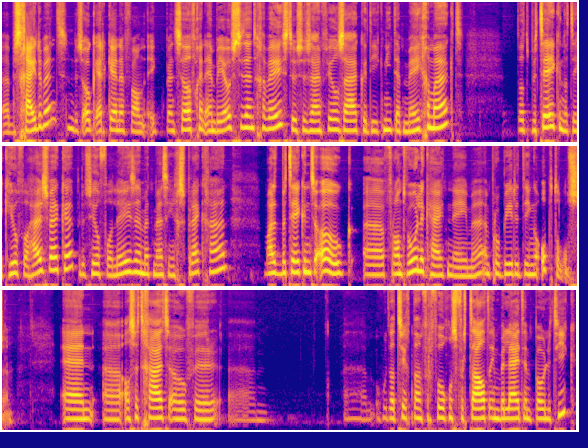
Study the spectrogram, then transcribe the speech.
uh, bescheiden bent. Dus ook erkennen van, ik ben zelf geen mbo-student geweest, dus er zijn veel zaken die ik niet heb meegemaakt. Dat betekent dat ik heel veel huiswerk heb, dus heel veel lezen en met mensen in gesprek gaan. Maar het betekent ook uh, verantwoordelijkheid nemen en proberen dingen op te lossen. En uh, als het gaat over um, um, hoe dat zich dan vervolgens vertaalt in beleid en politiek.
